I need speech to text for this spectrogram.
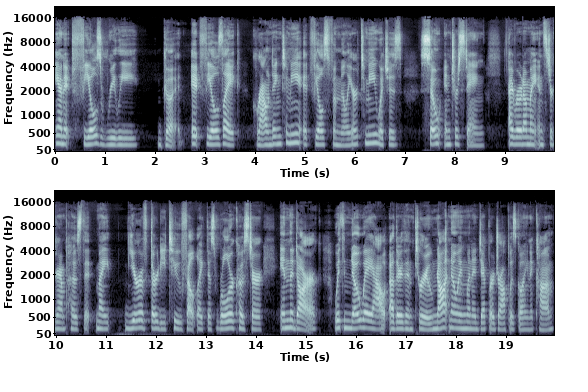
and it feels really good. It feels like grounding to me. It feels familiar to me, which is so interesting. I wrote on my Instagram post that my year of 32 felt like this roller coaster in the dark with no way out other than through, not knowing when a dip or drop was going to come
